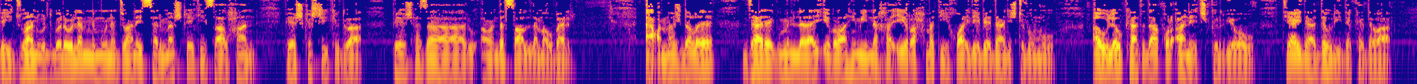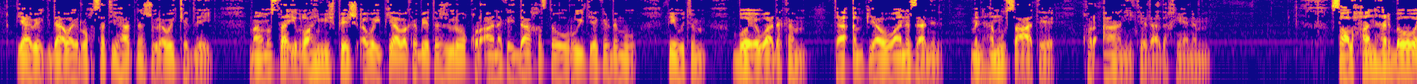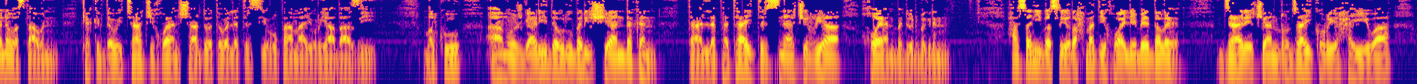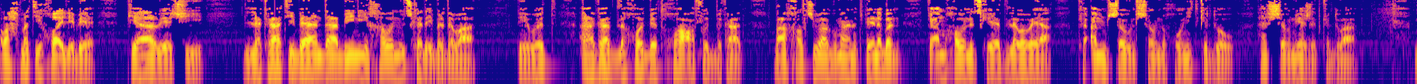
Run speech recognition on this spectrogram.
دەی جوان ورد بەرەو لەم نمونە جوانەی سەر مەشقێکی ساڵحان پێشکەشی کردووە پێش هەزار و ئەوەندە ساڵ لەمەوبەر ئەعمەش دەڵێ جارێک من لەلای ئیبراهیمی نەخەئی ڕەحمەتی خوای لێبێ دانیشتبووم و ئەو لەو کاتەدا قورآانێکی کردبیەوە و تایدا دەوری دەکردەوە پیاوێک داوای ڕوخسەتی هاتنە ژوورەوەی کرد لێی مامۆستا ئیبراهیمیش پێش ئەوەی پیاوەکە بێتە ژوورە و قورآانەکەی داخستەوە و ڕووی تێکردم و پێوتم بۆیە وا دەکەم تا ئەم پیاوەوە نەزانێت من هەموو سەعاتێ قورآانی تێدا دەخێنم. ساڵحان هەر بەوەوە نەوەستاون کە کردەوەی چاچی خۆیان شاردۆتەوە لە ترسی ڕووپامای و ڕیابازی. بەڵکو ئامۆژگاری دەوروبەریشیان دەکەن تا لە پەتای ترسناکی ڕیا خۆیان بەدوور بگرن حەسەنی بەسی ڕەحمەتی خوای لێبێ دەڵێ جارێکیان ڕجای کوڕی حەیوە ڕەحمەتی خوای لێبێ پیاوێکی لە کاتی بەیاندا بینی خەوە نوچکە دەیبردەوە پێوت ئاگات لە خۆت بێت خوا عفوت بکات با خەڵکی واگومانت پێ نەبن کە ئەم خەوە نوچکەیەت لەوەوەیە کە ئەم شەو شەو نخونیت کردووە و هەر شەو نوێژت کردووە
